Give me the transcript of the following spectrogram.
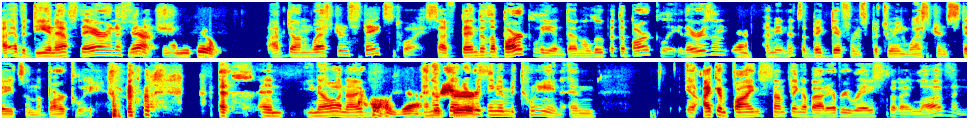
I have a DNF there and a yeah, finish. yeah, me too. I've done Western States twice. I've been to the Barkley and done a loop at the Barkley. There isn't, Yeah. I mean, it's a big difference between Western States and the Barkley. and, and, you know, and I've, Oh yeah, and I've done everything in between. And, you know, I can find something about every race that I love, and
